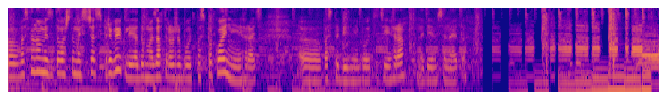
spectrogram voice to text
Э, В основном из-за того, что мы сейчас привыкли, я думаю, завтра уже будет поспокойнее играть, э, постабильнее будет идти игра. Надеемся на это. Thank you.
